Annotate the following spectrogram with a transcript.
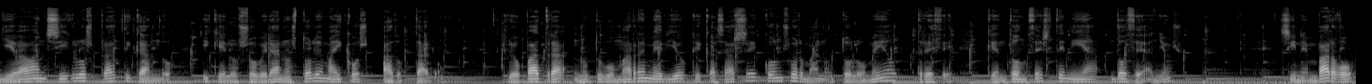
llevaban siglos practicando y que los soberanos tolemaicos adoptaron. Cleopatra no tuvo más remedio que casarse con su hermano Ptolomeo XIII, que entonces tenía 12 años. Sin embargo,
